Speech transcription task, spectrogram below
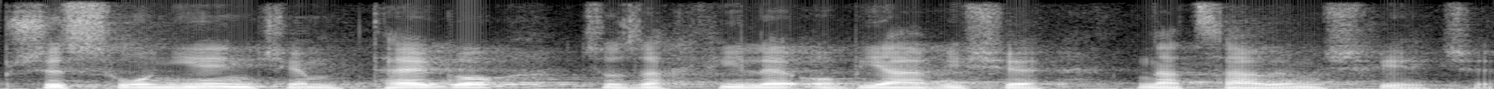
przysłonięciem tego, co za chwilę objawi się na całym świecie.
